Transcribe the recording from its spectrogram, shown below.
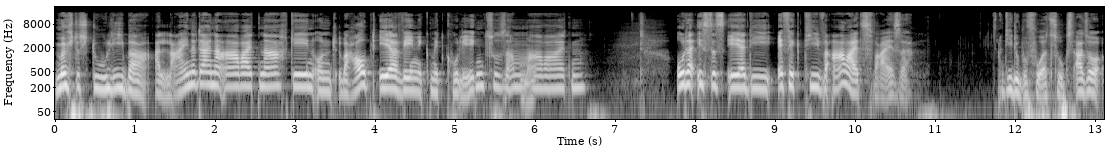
Möchtest du lieber alleine deiner Arbeit nachgehen und überhaupt eher wenig mit Kollegen zusammenarbeiten? Oder ist es eher die effektive Arbeitsweise, die du bevorzugst? Also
